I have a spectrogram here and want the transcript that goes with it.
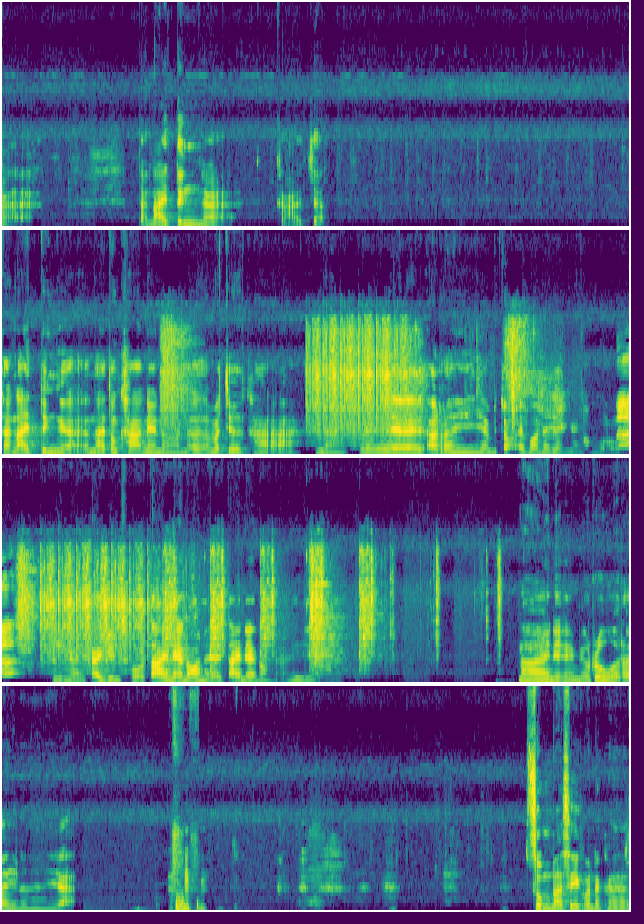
อะแต่นายตึงอะข้าจะแต่นายตึงอะนายต้องคาแน่นอนอะเรามาเจอขานะเอ้ยอะไรไม่เจาะไอ้บอลได้ยังไงโอ้คุณนะ นี่ไงขายยื่นโชว์ตายแน่นอนเลยตายแน่นอนเฮ้ยนายเนี่ยไม่รู้อะไรเลยอะสุ่มมาสี่คนนะครับ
